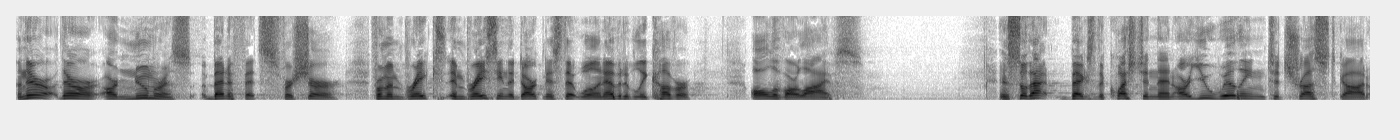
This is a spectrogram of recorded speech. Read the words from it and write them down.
And there, there are, are numerous benefits for sure from embrace, embracing the darkness that will inevitably cover all of our lives. And so that begs the question then are you willing to trust God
